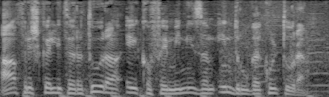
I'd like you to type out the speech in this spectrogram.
Afriška literatura, ekofeminizem in druga kultura.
